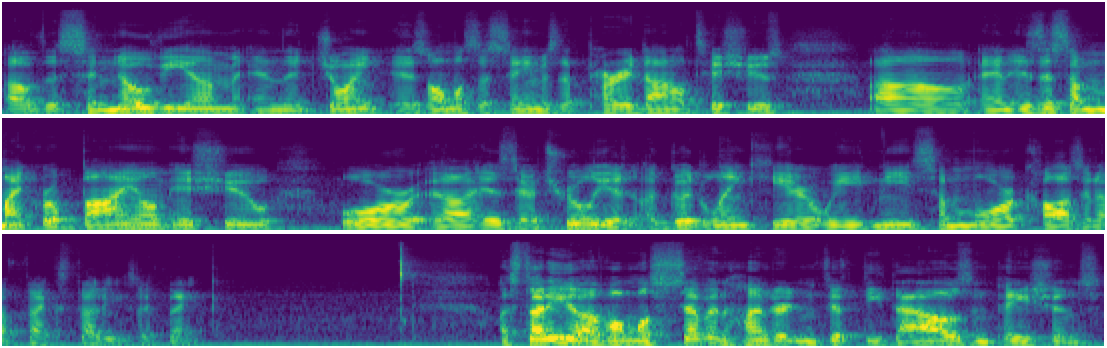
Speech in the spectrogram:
of the synovium and the joint is almost the same as the periodontal tissues. Uh, and is this a microbiome issue or uh, is there truly a, a good link here? We need some more cause and effect studies, I think. A study of almost 750,000 patients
